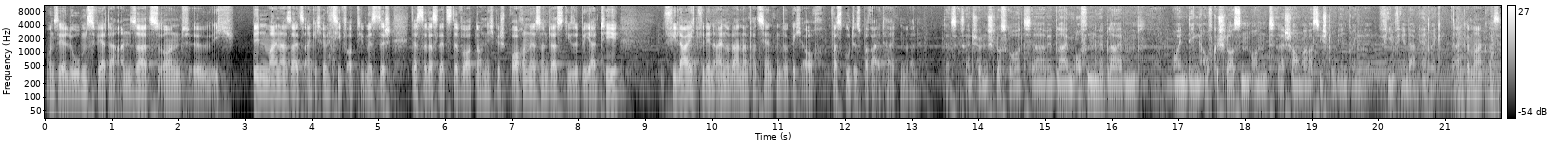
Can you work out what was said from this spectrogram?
und sehr lobenswerter Ansatz und äh, ich bin meinerseits eigentlich relativ optimistisch, dass da das letzte Wort noch nicht gesprochen ist und dass diese BAT vielleicht für den einen oder anderen Patienten wirklich auch was Gutes bereithalten wird. Das ist ein schönes Schlusswort. Wir bleiben offen, wir bleiben neuen Dingen aufgeschlossen und äh, schauen mal, was die Studien bringen werden. Vielen, vielen Dank, Hendrik. Danke, Markus.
